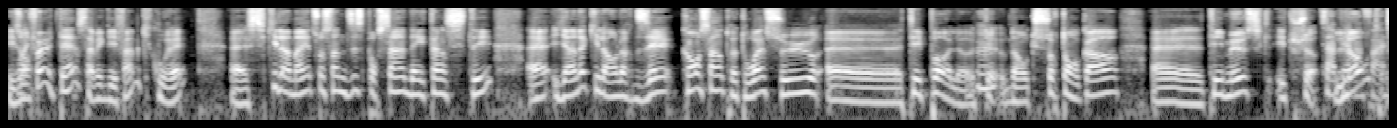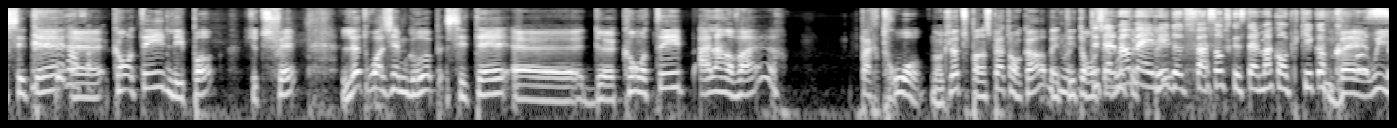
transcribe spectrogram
Ils ont fait un test avec des femmes qui couraient euh, 6 km, 70% d'intensité. Euh, Il y en a qui on leur disait concentre-toi sur euh, tes pas là, Mm. que- donc sur ton corps, euh, tes muscles et tout ça. L'autre c'était euh, compter les pas que tu fais. Le troisième groupe, c'était euh, de compter à l'envers par trois. Donc là, tu penses pas à ton corps, ben t'es ton T'es tellement mêlé de toute façon parce que c'est tellement compliqué comme Ben concept oui.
